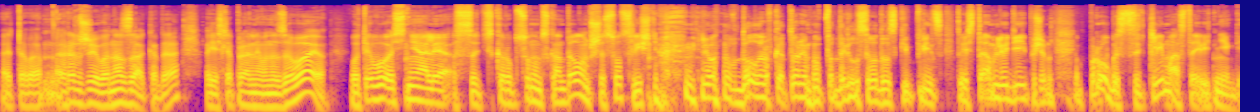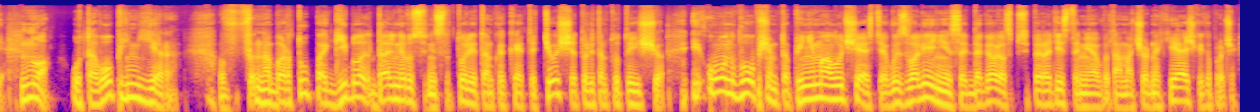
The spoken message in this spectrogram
этого Раджива Назака, да, если я правильно его называю, вот его сняли с, с коррупционным скандалом 600 с лишним миллионов долларов, которые ему подарил Саудовский принц. То есть там людей, причем пробы, клима ставить негде. Но у того премьера в, на борту погибла дальняя родственница, то ли там какая-то теща, то ли там кто-то еще. И он, в общем-то, принимал участие в изволении, договаривался с сепаратистами о, там, о черных яичках и прочее.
